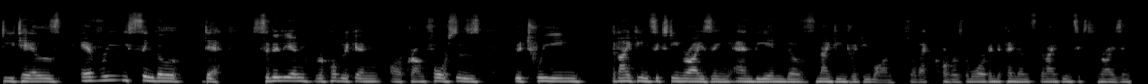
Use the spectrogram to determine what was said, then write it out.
details every single death, civilian, Republican, or Crown forces, between the 1916 Rising and the end of 1921. So that covers the War of Independence, the 1916 Rising,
